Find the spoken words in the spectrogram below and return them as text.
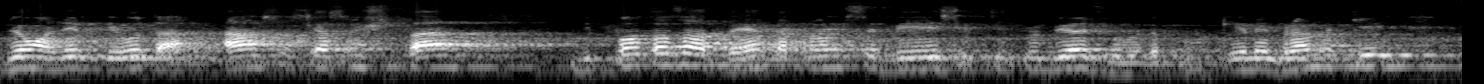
de uma maneira ou de outra. A associação está de portas abertas para receber esse tipo de ajuda, porque lembrando que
